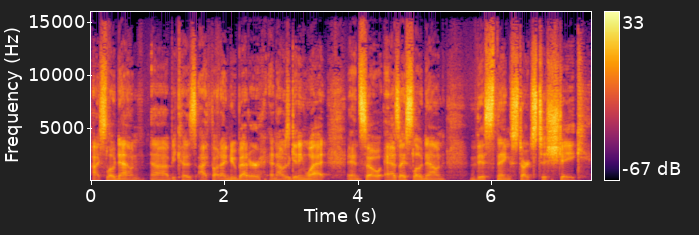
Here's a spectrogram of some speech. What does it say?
I slowed down uh, because I thought I knew better and I was getting wet. And so as I slowed down, this thing starts to shake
